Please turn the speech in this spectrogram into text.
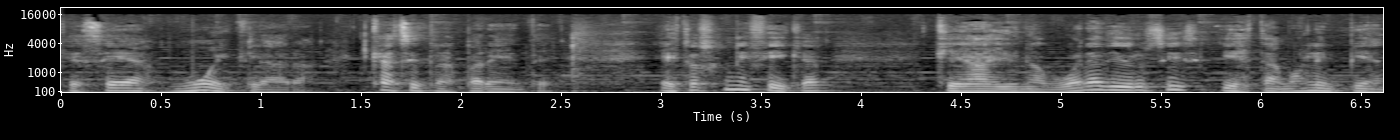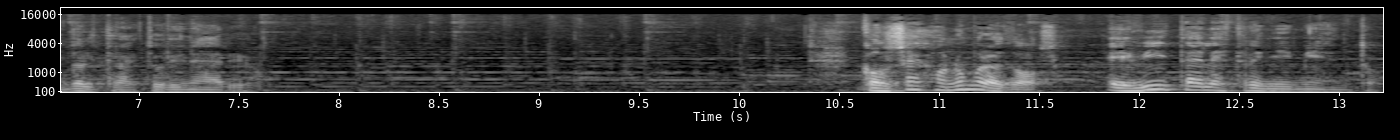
que sea muy clara, casi transparente. Esto significa que hay una buena diuresis y estamos limpiando el tracto urinario. Consejo número 2. Evita el estreñimiento.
